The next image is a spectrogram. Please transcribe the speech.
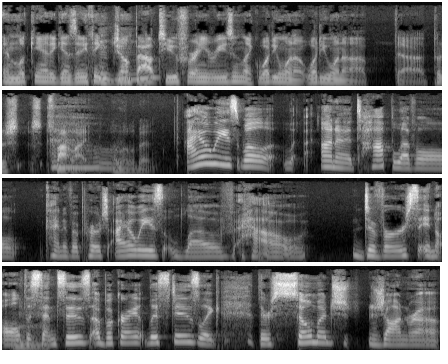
in looking at it again, does anything jump Mm-hmm. out to you for any reason? Like, what do you want to what do you want to uh, put a spotlight Oh. a little bit? I always, well, on a top level kind of approach, I always love how diverse in all the senses a book riot list is. Like there's so much genre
